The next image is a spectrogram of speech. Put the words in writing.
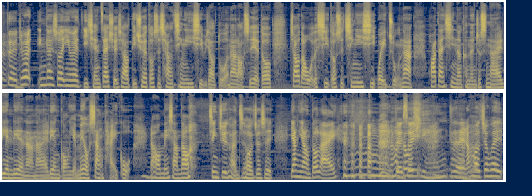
对，就是应该说，因为以前在学校的确都是唱青衣戏比较多，那老师也都教导我的戏都是青衣戏为主，那花旦戏呢，可能就是拿来练练啊，拿来练功，也没有上台过，然后没想到。进剧团之后，就是样样都来，嗯、对，所以对，然后就会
